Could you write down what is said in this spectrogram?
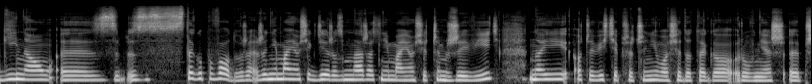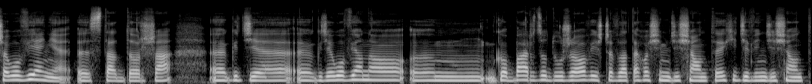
giną y, z, z, tego powodu, że, że nie mają się gdzie rozmnażać, nie mają się czym żywić. No i oczywiście przyczyniło się do tego również przełowienie stad dorsza, gdzie, gdzie łowiono go bardzo dużo jeszcze w latach 80. i 90.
